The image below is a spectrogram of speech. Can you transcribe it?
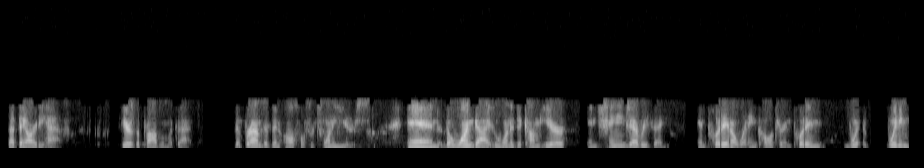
that they already have. Here's the problem with that. The Browns have been awful for 20 years. And the one guy who wanted to come here and change everything and put in a winning culture and put in w- winning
